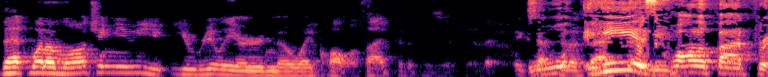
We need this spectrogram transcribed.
that when I'm watching you, you, you really are in no way qualified for the position. Except for the fact he is you- qualified for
